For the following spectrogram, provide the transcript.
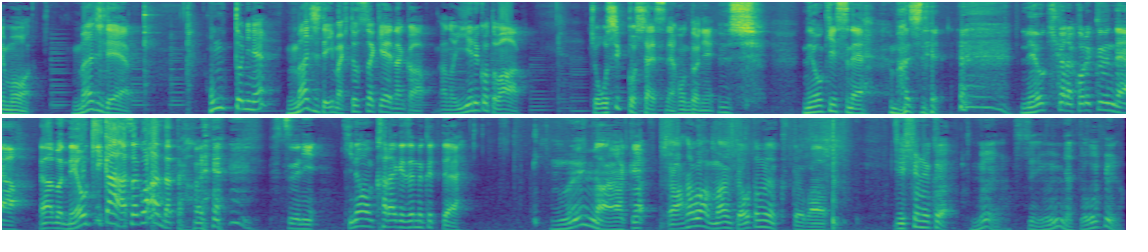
でも、マジで、本当にね、マジで今一つだけなんか、あの、言えることは、ちょ、おしっこしたいっすね、本当に。よし。寝起きっすね。マジで。寝起きからこれ食うんだよ。あ、まあ、寝起きか、朝ごはんだったか、これ。普通に。昨日唐揚げ全部食って。無理なだけ。朝ごはん毎日オートミール食ってるから、一緒に食う。ねえ、普通にウインだって美味しいな。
